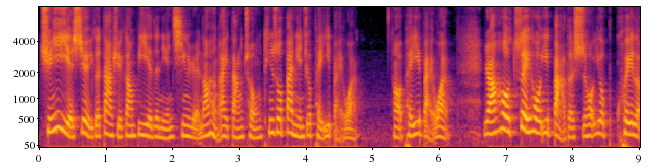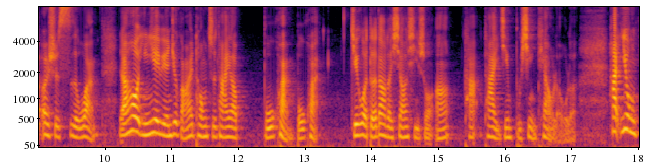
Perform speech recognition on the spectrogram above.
群益也是有一个大学刚毕业的年轻人，然后很爱当冲，听说半年就赔一百万，好赔一百万，然后最后一把的时候又亏了二十四万，然后营业员就赶快通知他要补款补款，结果得到的消息说啊，他他已经不幸跳楼了，他用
